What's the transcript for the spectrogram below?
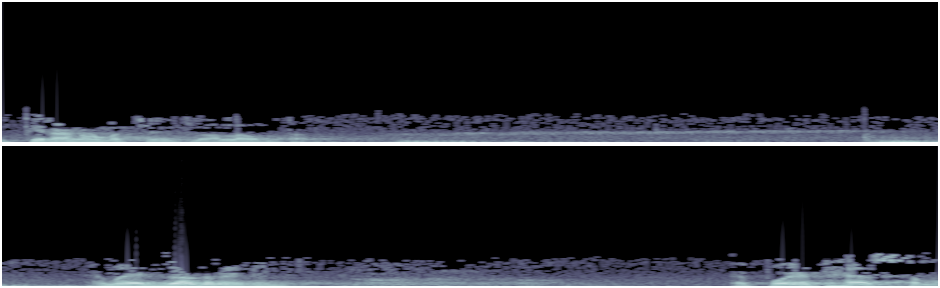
ఈ కిరాణా మర్చెంట్లు అలా ఉంటారు. Am I exaggerating a poet has some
